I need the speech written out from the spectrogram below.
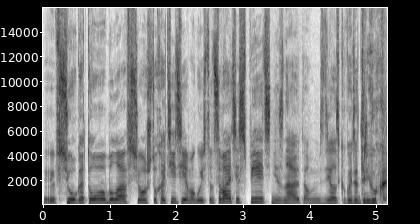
э, все готова была, все, что хотите, я могу и станцевать, и спеть, не знаю, там, сделать какой-то трюк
